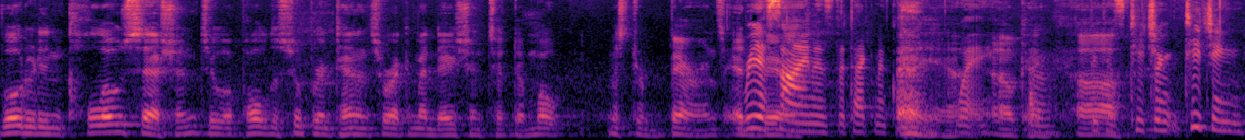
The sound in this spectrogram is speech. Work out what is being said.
voted in closed session to uphold the superintendent's recommendation to demote Mr. Behrens. Ed Behrens. Reassign is the technical Yeah, way. okay. of- Because uh, teaching, teaching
